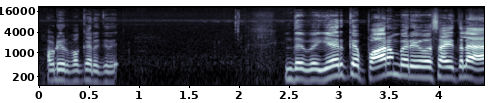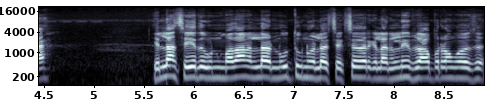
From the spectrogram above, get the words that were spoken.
அப்படி ஒரு பக்கம் இருக்குது. இந்த இயற்கை பாரம்பரிய விவசாயத்தில் எல்லாம் செய்கிறது உண்மை தான் நல்லா நூற்றுக்கு நூறு செக்ஸாக இருக்குது எல்லா நெல்லையும் சாப்பிட்றவங்க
